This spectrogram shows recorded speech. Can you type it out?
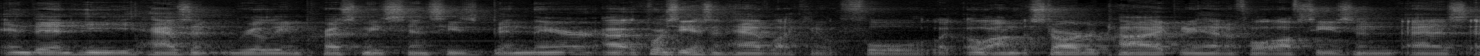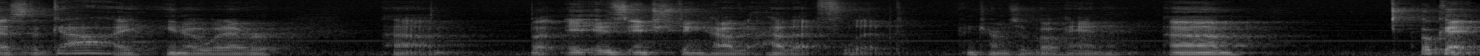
and then he hasn't really impressed me since he's been there. Uh, of course, he hasn't had like you know full like oh I'm the starter type, he had a full off season as as the guy, you know whatever. Um, but it is interesting how that how that flipped in terms of Bohanon. Um, Okay,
